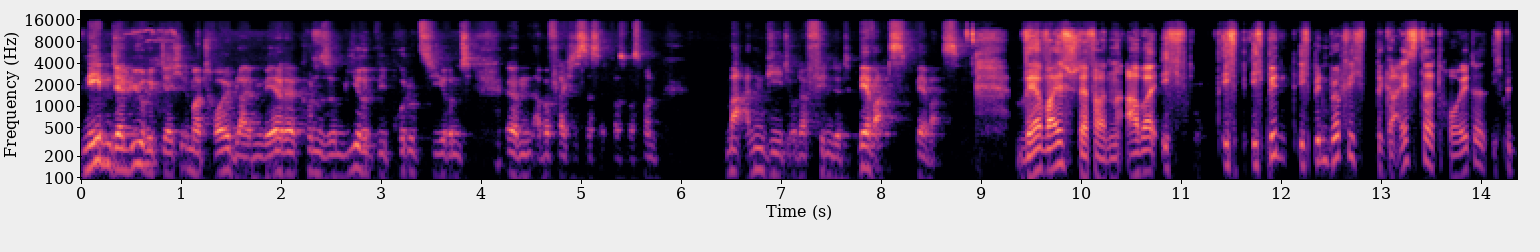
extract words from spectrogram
neben der Lyrik, der ich immer treu bleiben werde, konsumierend wie produzierend, ähm, aber vielleicht ist das etwas, was man mal angeht oder findet. Wer weiß, wer weiß. Wer weiß, Stefan, aber ich, ich, ich, bin, ich bin wirklich begeistert heute. Ich bin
